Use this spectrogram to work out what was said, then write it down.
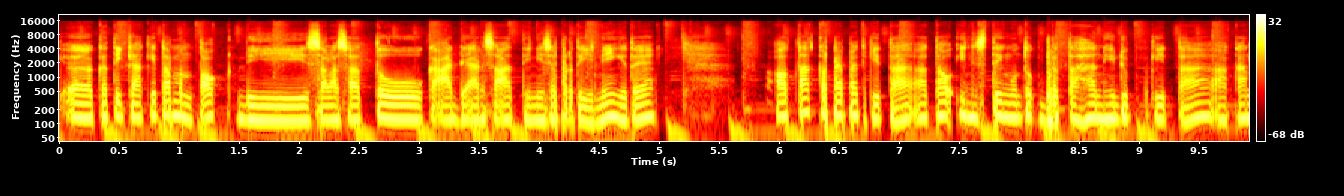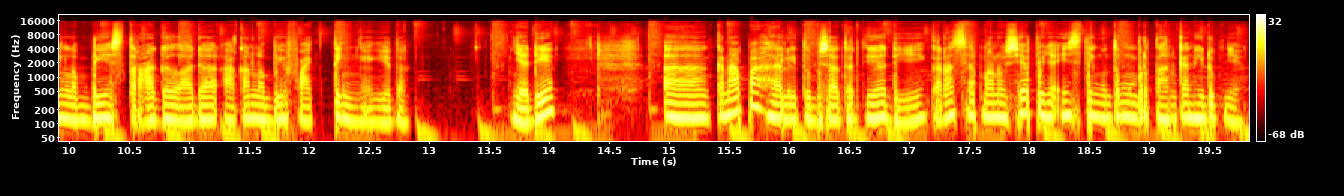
e, ketika kita mentok di salah satu keadaan saat ini seperti ini gitu ya otak kepepet kita atau insting untuk bertahan hidup kita akan lebih struggle ada akan lebih fighting kayak gitu. Jadi uh, kenapa hal itu bisa terjadi? Karena setiap manusia punya insting untuk mempertahankan hidupnya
